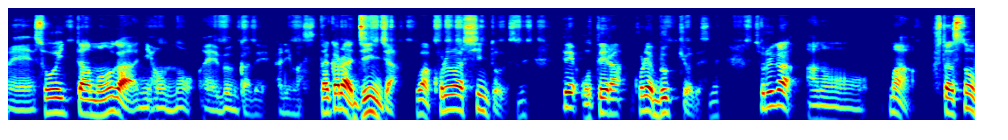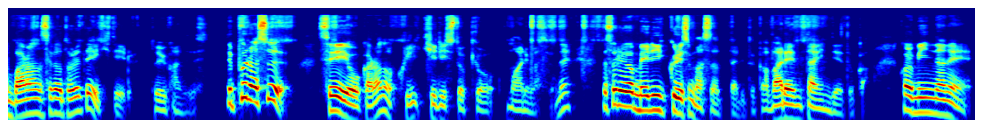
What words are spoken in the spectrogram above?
えー、そういったものが日本の、え、文化であります。だから神社は、これは神道ですね。で、お寺、これは仏教ですね。それが、あのー、まあ、二つのバランスが取れて生きているという感じです。で、プラス、西洋からのキリスト教もありますよね。それがメリークリスマスだったりとか、バレンタインデーとか、これみんなね、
